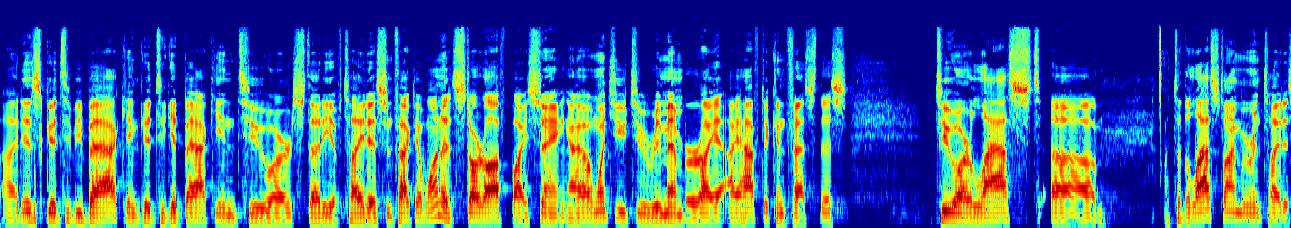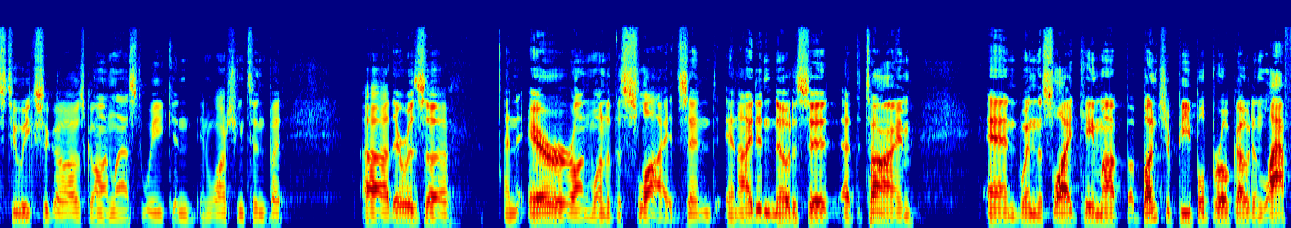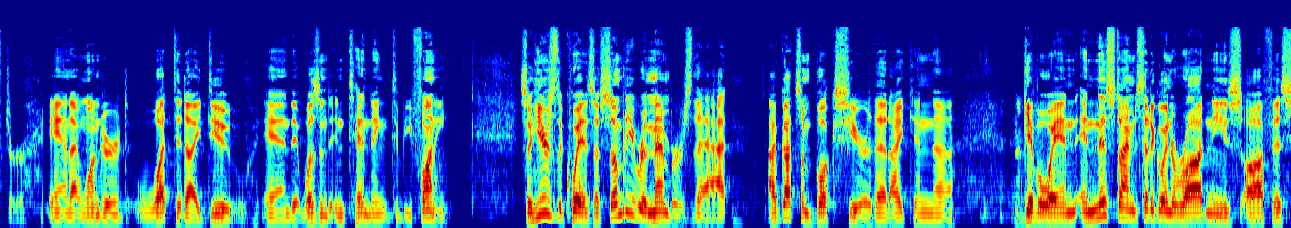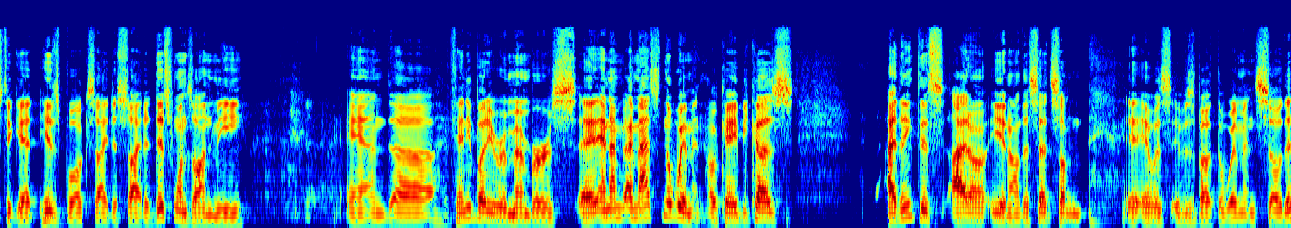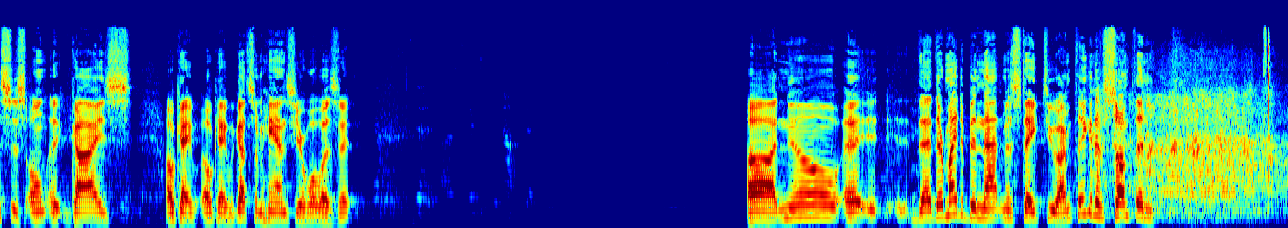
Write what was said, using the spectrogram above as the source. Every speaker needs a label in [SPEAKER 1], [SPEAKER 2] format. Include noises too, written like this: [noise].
[SPEAKER 1] Uh, it is good to be back and good to get back into our study of Titus. In fact, I want to start off by saying I want you to remember, I, I have to confess this, to our last, uh, to the last time we were in Titus two weeks ago. I was gone last week in, in Washington, but uh, there was a, an error on one of the slides, and, and I didn't notice it at the time. And when the slide came up, a bunch of people broke out in laughter. And I wondered, what did I do? And it wasn't intending to be funny. So here's the quiz. If somebody remembers that, I've got some books here that I can uh, give away. And, and this time, instead of going to Rodney's office to get his books, I decided this one's on me. And uh, if anybody remembers, and I'm, I'm asking the women, okay, because I think this, I don't, you know, this had something, it, it, was, it was about the women. So this is only, guys, okay, okay, we got some hands here. What was it? Uh, no, uh, it, th- there might have been that mistake too. I'm thinking of something,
